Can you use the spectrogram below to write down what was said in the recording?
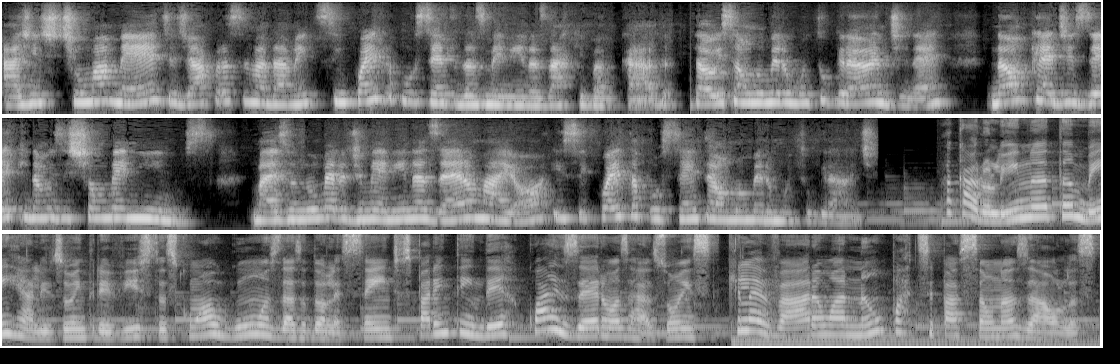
A gente tinha uma média de aproximadamente 50% das meninas na arquibancada. Então, isso é um número muito grande, né? Não quer dizer que não existiam meninos, mas o número de meninas era maior e 50% é um número muito grande. A Carolina também realizou entrevistas com algumas das adolescentes para entender quais eram as razões que levaram à não participação nas aulas.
